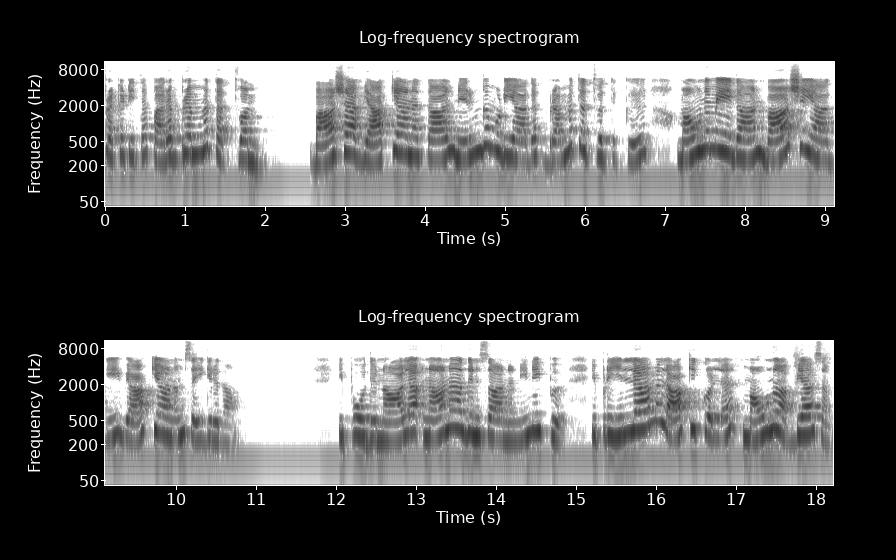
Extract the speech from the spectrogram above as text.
பிரகட்டித்த பரபிரம்ம தத்துவம். பாஷா வியாக்கியானத்தால் நெருங்க முடியாத பிரம்ம தத்துவத்துக்கு மௌனமேதான் பாஷையாகி வியாக்கியானம் செய்கிறதாம். இப்போது நாலா நானாதினுசான நினைப்பு இப்படி இல்லாமல் ஆக்கிக்கொள்ள மௌன அபியாசம்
